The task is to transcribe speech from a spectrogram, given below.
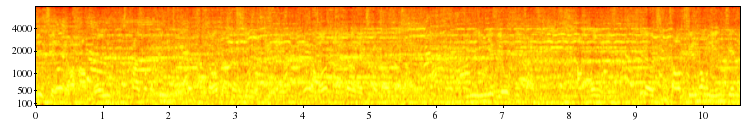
差不多跟住就差咗等等呢個嘢，差咗等等係即刻就嚟啦。今年一秒飛站，航空年，呢個清朝乾隆年間嘅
